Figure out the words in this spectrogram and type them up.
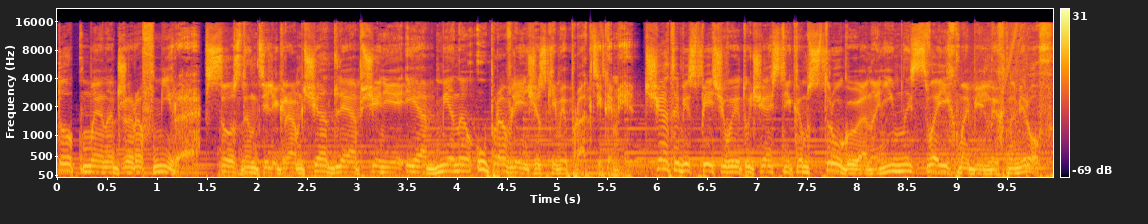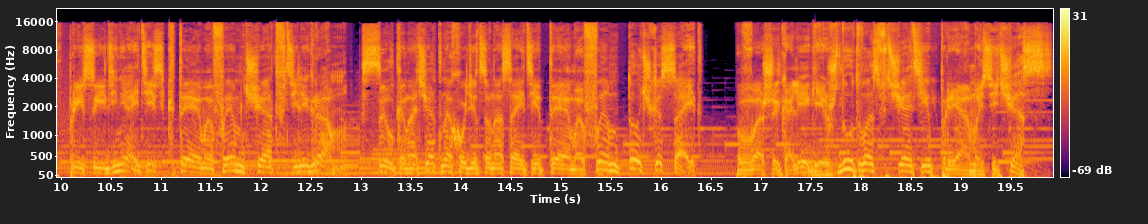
топ-менеджеров мира создан телеграм-чат для общения и обмена управленческими практиками. Чат обеспечивает участникам строгую анонимность своих мобильных номеров. Присоединяйтесь к ТМФМ чат в Телеграм. Ссылка на чат находится на сайте tmfm.site. Ваши коллеги ждут вас в чате прямо сейчас.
